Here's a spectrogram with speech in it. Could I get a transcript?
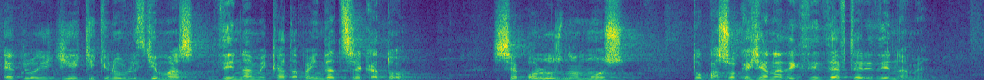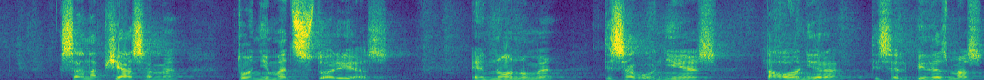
εκλογική και κοινοβουλευτική μας δύναμη κατά 50%. Σε πολλούς νομούς το Πασόκ έχει αναδειχθεί δεύτερη δύναμη. Ξαναπιάσαμε το νήμα της ιστορίας. Ενώνουμε τις αγωνίες, τα όνειρα, τις ελπίδες μας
